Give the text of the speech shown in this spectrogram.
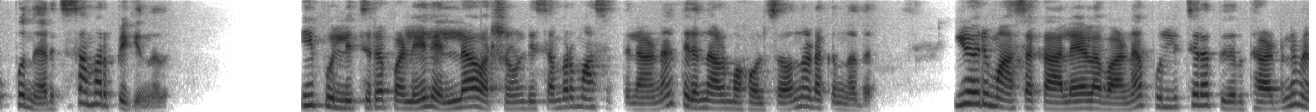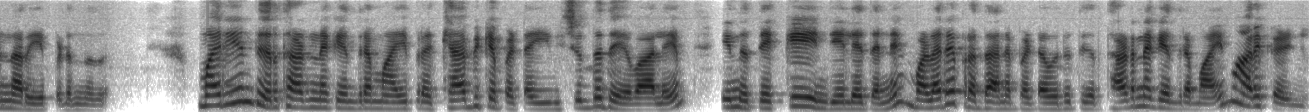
ഉപ്പ് നേർച്ച സമർപ്പിക്കുന്നത്. ഈ പുല്ലിച്ചിറ പള്ളിയിൽ എല്ലാ വർഷവും ഡിസംബർ മാസത്തിലാണ് തിരുനാൾ മഹോത്സവം നടക്കുന്നത്. ഈ ഒരു മാസ കാലയളവാണ് പുല്ലിച്ചിറ തീർത്ഥാടനം എന്നറിയപ്പെടുന്നത്. മരിയൻ തീർത്ഥാടന കേന്ദ്രമായി പ്രഖ്യാപിക്കപ്പെട്ട ഈ വിശുദ്ധ ദേവാലയം ഇന്ന് തെക്കേ ഇന്ത്യയിലെ തന്നെ വളരെ പ്രധാനപ്പെട്ട ഒരു തീർത്ഥാടന കേന്ദ്രമായി മാറിക്കഴിഞ്ഞു.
